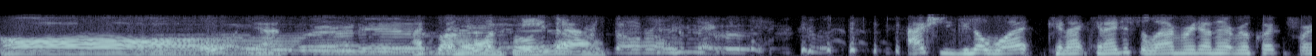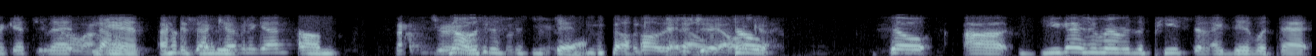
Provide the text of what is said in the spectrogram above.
Oh, yes. there. I saw that on Goal, yeah. first overall pick. Actually, you know what? Can I can I just elaborate on that real quick before I get to that? No. And I have Is that Kevin again? Um, That's jail. no, this is this is jail. jail. No, Oh, this JL. is JL. So- Okay. So, uh, do you guys remember the piece that I did with that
